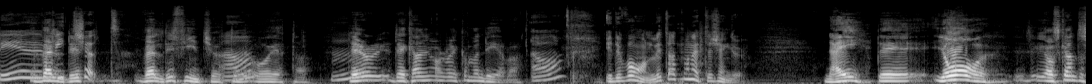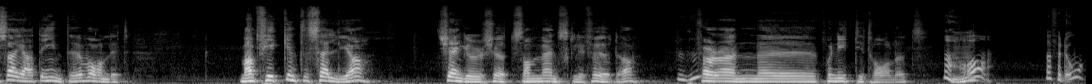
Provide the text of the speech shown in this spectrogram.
Det är Väldigt- vitt kött. Väldigt fint kött Ja. att- att äta. Mm. Det, det kan jag rekommendera. Ja. Är det vanligt att man äter känguru? Nej, det, ja, jag ska inte säga att det inte är vanligt. Man fick inte sälja kängurukött som mänsklig föda Mhm. förrän eh, på 90-talet. Jaha, Mm. varför då?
